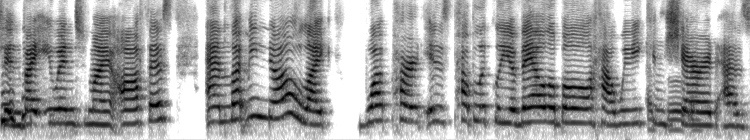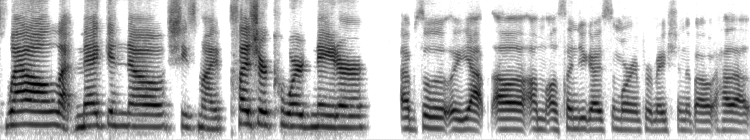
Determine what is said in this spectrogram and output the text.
to invite you into my office and let me know like what part is publicly available, how we can Absolutely. share it as well. Let Megan know. She's my pleasure coordinator. Absolutely. Yeah. Uh, um, I'll send you guys some more information about how that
